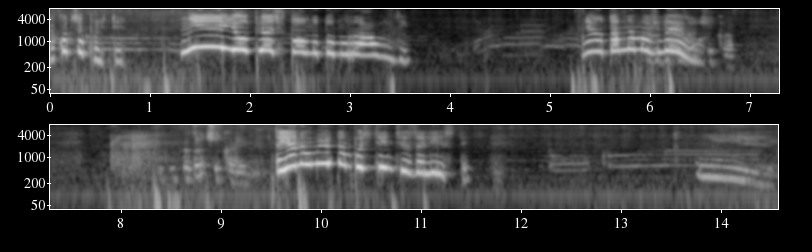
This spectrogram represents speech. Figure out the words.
Як оце пройти? Ні, я опять впав на тому раунді. Ні, ну там неможливо. Та я не вмію там по стінці залізти. Ні.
